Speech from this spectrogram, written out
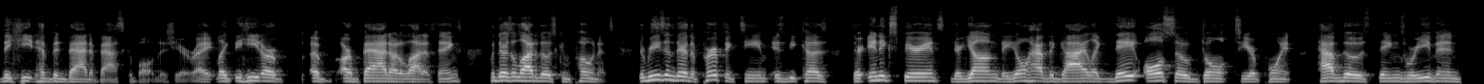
the Heat have been bad at basketball this year, right? Like the Heat are uh, are bad at a lot of things, but there's a lot of those components. The reason they're the perfect team is because they're inexperienced, they're young, they don't have the guy. Like they also don't, to your point, have those things where even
